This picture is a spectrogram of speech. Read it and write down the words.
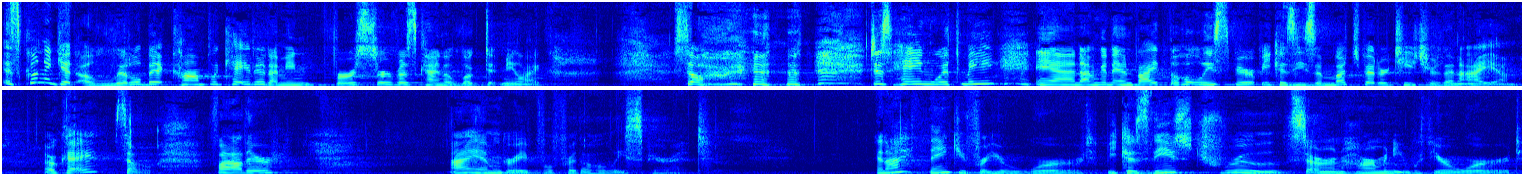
it's going to get a little bit complicated. I mean, first service kind of looked at me like, so just hang with me, and I'm going to invite the Holy Spirit because He's a much better teacher than I am. Okay? So, Father, I am grateful for the Holy Spirit. And I thank you for your word because these truths are in harmony with your word.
